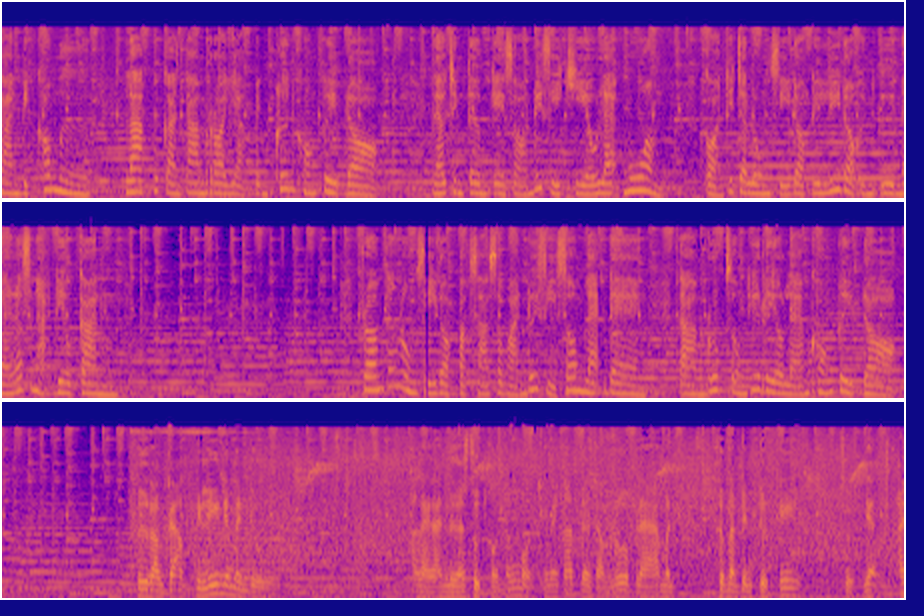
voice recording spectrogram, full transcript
การบิดข้อมือ ลากพู่กันตามรอยอย่างเป็นคลื่นของกลีบดอก แล้วจึงเติมเกสรด้วยสีเขียวและม่วง ก่อนที่จะลงสีดอกลิลลี่ดอกอื่น ๆ ในลักษณะเดียวกันพร้อมทั้งลงสีดอกปักษาสวรรค์ด้วยสีส้มและแดง ตามรูปทรงที่เรียวแหลมของกลีบดอก คือเราจะเอา feeling เนี่ยมันดูอะไรล่ะเหนือสุดของทั้งหมดใช่ไหมครับโดยสำรูปแล้วมันคือมันเป็นจุดที่สุดเนี่ยไอ้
